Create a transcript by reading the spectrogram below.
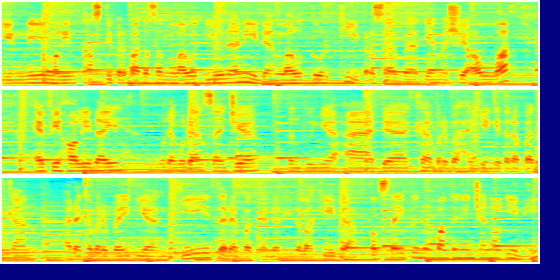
ini melintas di perbatasan Laut Yunani dan Laut Turki persahabat ya Masya Allah. Happy Holiday, mudah-mudahan saja tentunya ada kabar bahagia yang kita dapatkan, ada kabar baik yang kita dapatkan dari idola kita. Tetap stay tune dan pantengin channel ini,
